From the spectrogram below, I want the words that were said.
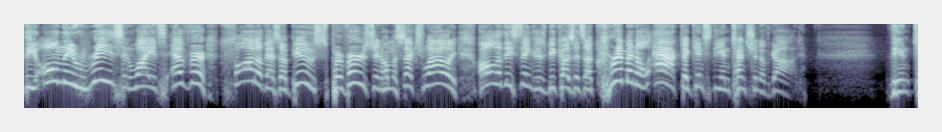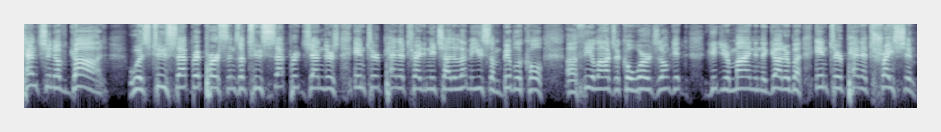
the only reason why it's ever thought of as abuse, perversion, homosexuality, all of these things is because it's a criminal act against the intention of God. The intention of God was two separate persons of two separate genders interpenetrating each other. Let me use some biblical uh, theological words. Don't get, get your mind in the gutter, but interpenetration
